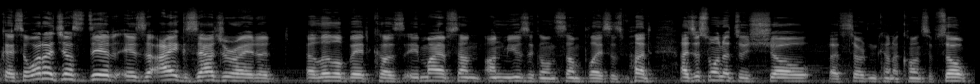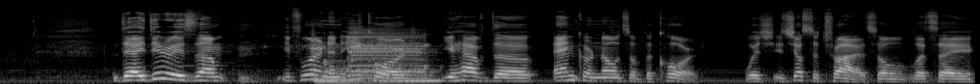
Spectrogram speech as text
Okay, so what I just did is I exaggerated a little bit because it might have sounded unmusical in some places, but I just wanted to show a certain kind of concept. So the idea is um, if we're in an E chord, you have the anchor notes of the chord, which is just a triad. So let's say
